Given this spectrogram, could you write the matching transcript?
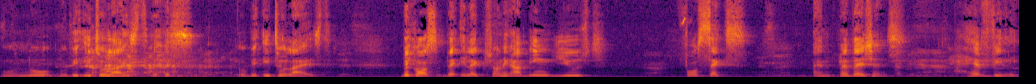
will know will be itoized. Yes. Will be utilized. Because the electronic are being used for sex and perversions heavily.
